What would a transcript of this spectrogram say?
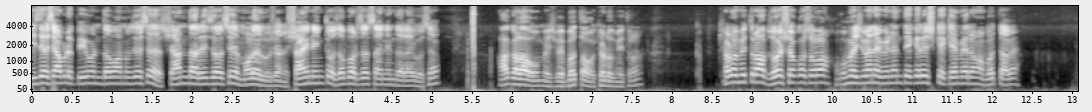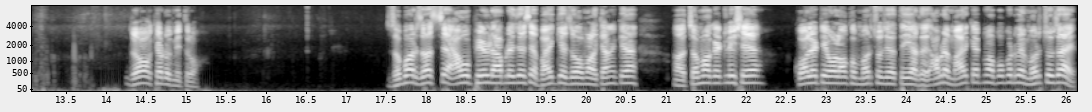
એ જે છે, આપણે પીવન દવાનું જે છે, શાનદાર રિઝલ્ટ છે, મળેલું છે. અને શાઇનિંગ તો જબરજસ્ત એની અંદર આવ્યું છે. આગળ આવો, ઉમેશભાઈ, બતાવો, ખેડૂત મિત્રો. ખેડૂત મિત્રો, આપ જોઈ શકો છો. ઉમેશભાઈને વિનંતી કરીશ કે કેમેરામાં બતાવે. જો, ખેડૂત મિત્રો જબરજસ્ત છે. આવું ફિલ્ડ આપણે જે છે ભાગ્ય જોવા મળે. કારણ કે ચમક એટલી છે ક્વોલિટીવાળો આખો મરચું જે તૈયાર થાય. આપણે માર્કેટમાં પોપટભાઈ મરચું જાય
